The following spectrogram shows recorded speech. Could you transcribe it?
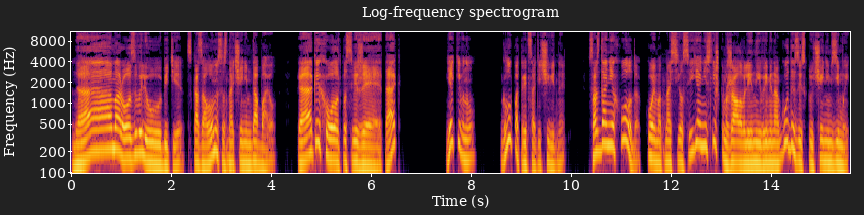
«Да, морозы вы любите», — сказал он и со значением добавил. «Как и холод посвежее, так?» Я кивнул. Глупо отрицать очевидное. Создание холода, к коим относился и я, не слишком жаловали иные времена года, за исключением зимы.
